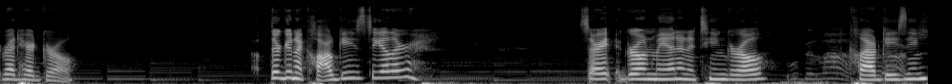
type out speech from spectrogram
red-haired girl? They're gonna cloud gaze together? It's alright, a grown man and a teen girl cloud gazing.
